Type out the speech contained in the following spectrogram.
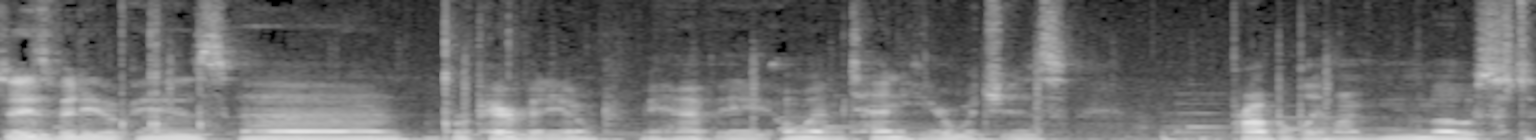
Today's video is a repair video. We have a OM10 here, which is probably my most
